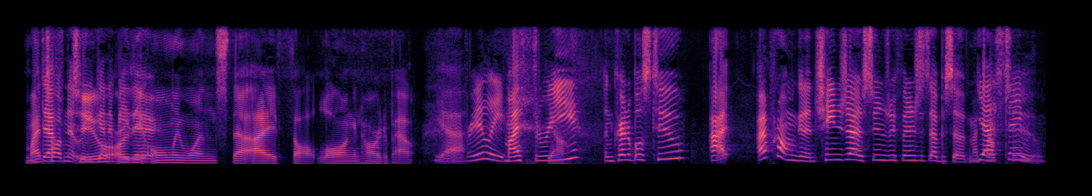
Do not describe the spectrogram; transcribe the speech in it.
My Definitely top two are the there. only ones that I thought long and hard about. Yeah. really? My three, Incredibles two. I I'm probably gonna change that as soon as we finish this episode. My Yeah, top same. two.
